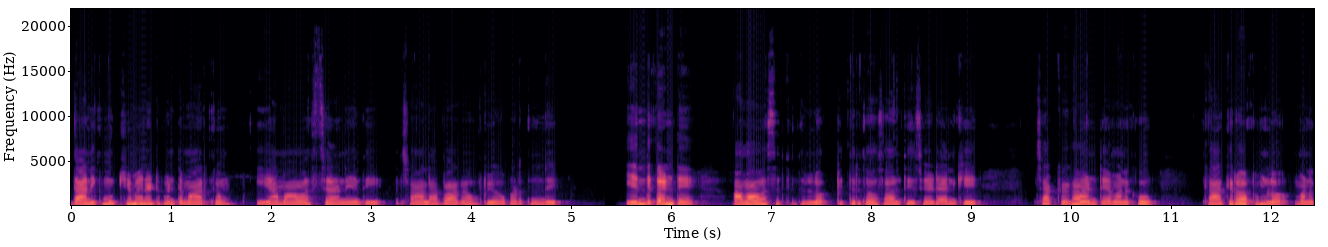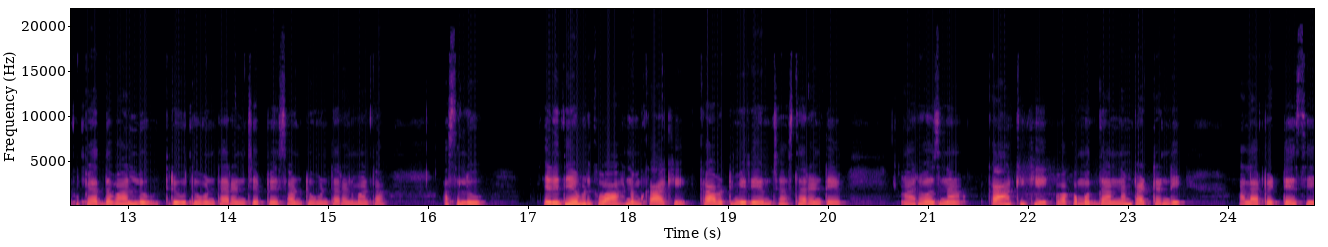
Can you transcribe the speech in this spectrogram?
దానికి ముఖ్యమైనటువంటి మార్గం ఈ అమావాస్య అనేది చాలా బాగా ఉపయోగపడుతుంది. ఎందుకంటే అమావాస్య తిథుల్లో పితృదోషాలు తీసేయడానికి చక్కగా అంటే మనకు కాకి రూపంలో మనకు పెద్దవాళ్ళు తిరుగుతూ ఉంటారని చెప్పేసి అంటూ ఉంటారనమాట అసలు శనిదేవుడికి వాహనం కాకి కాబట్టి మీరు ఏం చేస్తారంటే ఆ రోజున కాకికి ఒక ముద్ద అన్నం పెట్టండి. అలా పెట్టేసి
